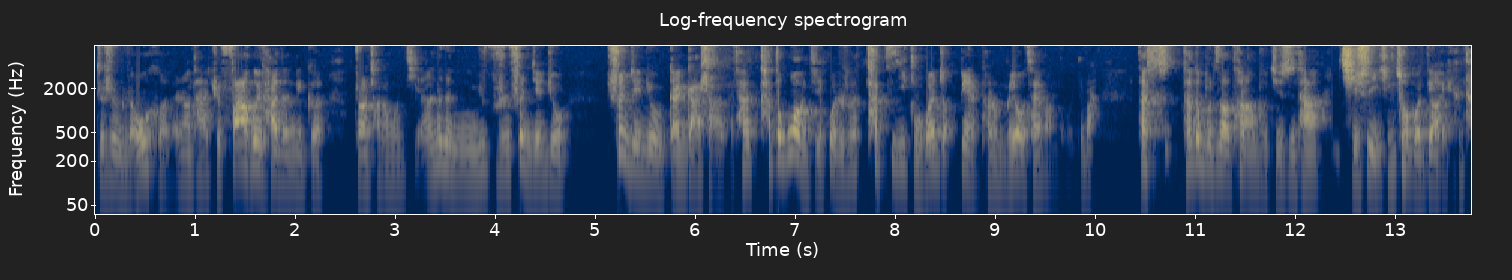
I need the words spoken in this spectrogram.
就是柔和的，让他去发挥他的那个专长的问题。而那个女主持人瞬间就瞬间就尴尬傻了，他他都忘记，或者说他自己主观狡辩，他说没有采访过，对吧？他是他都不知道特朗普其实他其实已经做过调研的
